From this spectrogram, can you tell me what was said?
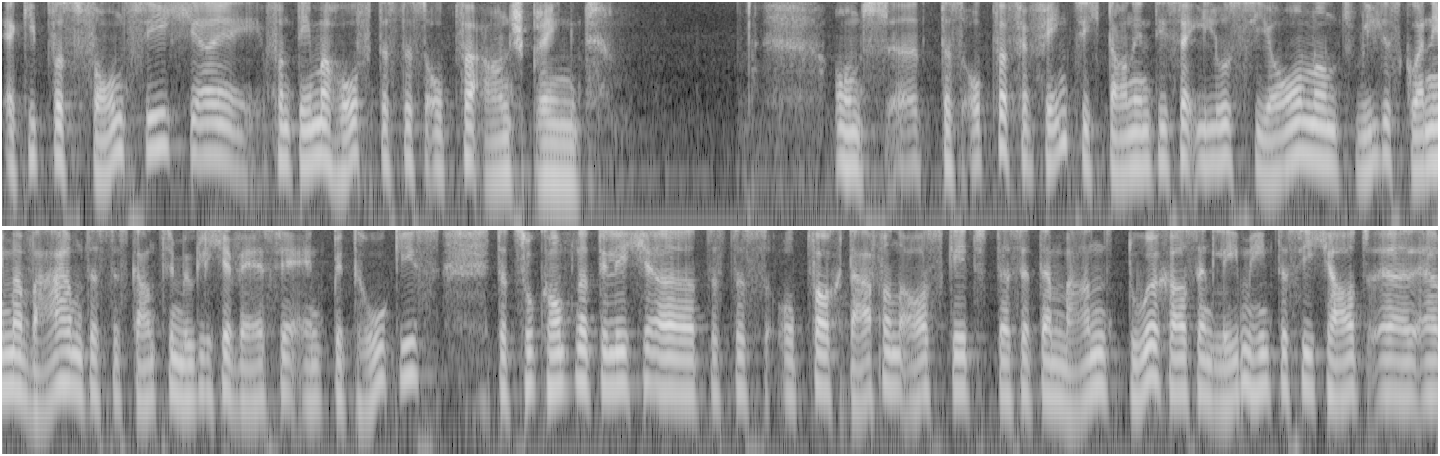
er gibt was von sich, äh, von dem er hofft, dass das Opfer anspringt. Und äh, das Opfer verfängt sich dann in dieser Illusion und will das gar nicht mehr wahrhaben, dass das Ganze möglicherweise ein Betrug ist. Dazu kommt natürlich, äh, dass das Opfer auch davon ausgeht, dass er der Mann durchaus ein Leben hinter sich hat. Äh,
